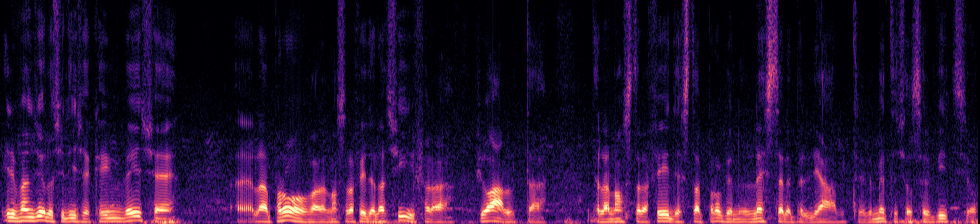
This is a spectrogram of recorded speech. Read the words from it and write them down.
Il Vangelo ci dice che invece eh, la prova, la nostra fede, la cifra più alta della nostra fede sta proprio nell'essere per gli altri, nel metterci al servizio,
